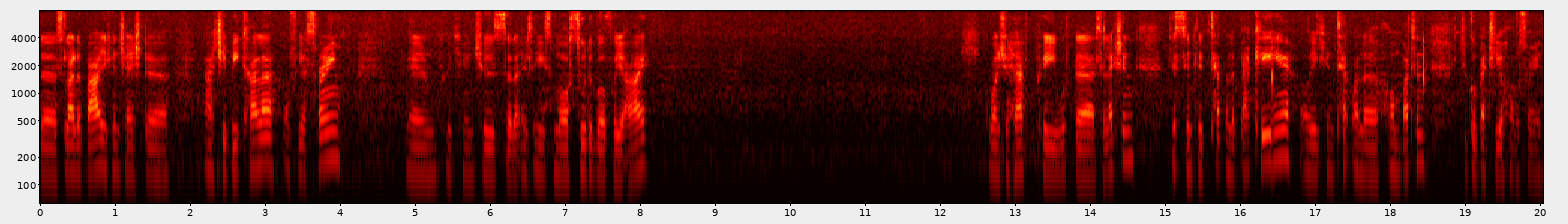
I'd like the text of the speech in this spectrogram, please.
the slider bar. You can change the RGB color of your screen and we can choose so that it is more suitable for your eye. Once you have pre with the selection just simply tap on the back key here or you can tap on the home button to go back to your home screen.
